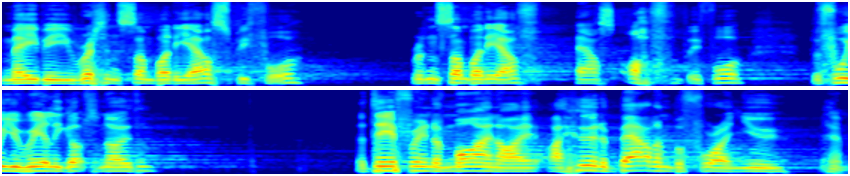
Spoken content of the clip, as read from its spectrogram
maybe written somebody else before? Written somebody else, else off before? Before you really got to know them? A dear friend of mine, I, I heard about him before I knew him.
